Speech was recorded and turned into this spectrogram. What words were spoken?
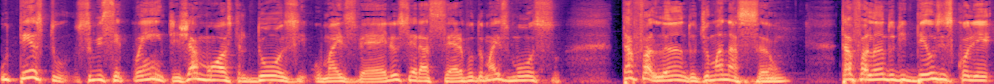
O texto subsequente já mostra 12, o mais velho será servo do mais moço. Está falando de uma nação Está falando de Deus escolher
